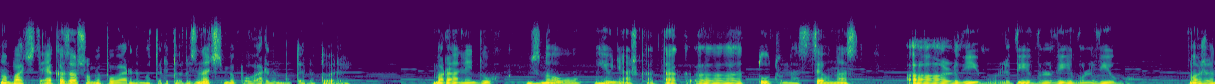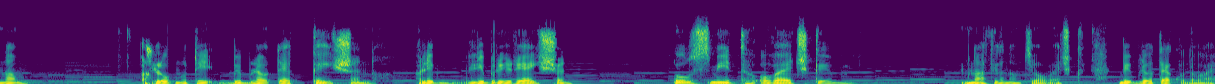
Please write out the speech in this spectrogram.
Ну, бачите, я казав, що ми повернемо територію. Значить, ми повернемо територію. Моральний дух знову гівняшка. Так, е, тут у нас. Це у нас е, Львів, Львів, Львів, Львів. Може нам шльопнути бібліотекейшн, лібрірейшн. Тулсміт, овечки. Нафіг нам ці овечки. Бібліотеку давай.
